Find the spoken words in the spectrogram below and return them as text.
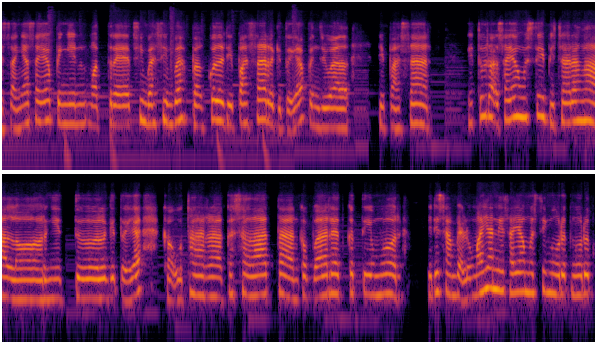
misalnya saya pengen motret simbah-simbah bakul di pasar gitu ya penjual di pasar itu rak saya mesti bicara ngalor ngidul gitu ya ke utara ke selatan ke barat ke timur. Jadi sampai lumayan nih saya mesti ngurut-ngurut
